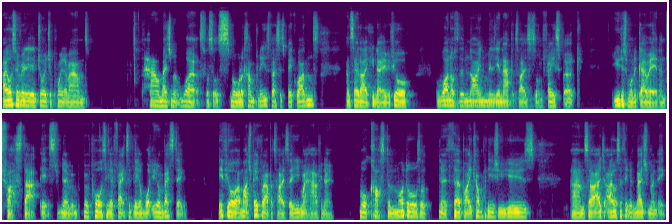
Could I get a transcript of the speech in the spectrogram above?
I also really enjoyed your point around how measurement works for sort of smaller companies versus big ones. And so, like, you know, if you're one of the 9 million advertisers on Facebook, you just want to go in and trust that it's, you know, reporting effectively on what you're investing. If you're a much bigger advertiser, you might have, you know, more custom models or, you know, third party companies you use. Um, so I, I also think with measurement, it,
